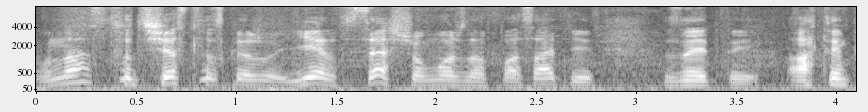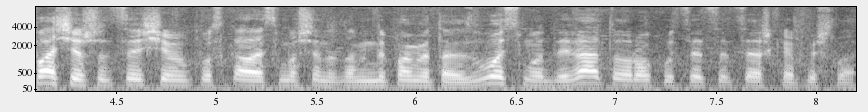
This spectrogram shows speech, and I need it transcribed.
у нас тут, чесно скажу, є все, що можна в Passat знайти. А тим паче, що це ще випускалась машина, там не пам'ятаю, з 8-9 року ця ЦЦшка пішла.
